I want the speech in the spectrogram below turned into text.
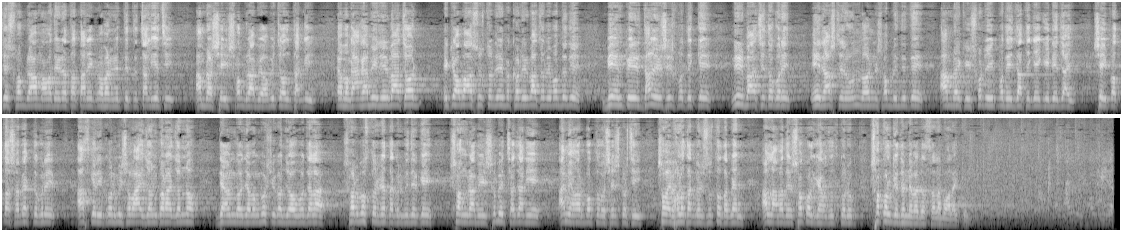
যে সংগ্রাম আমাদের নেতা তারেক রহমানের নেতৃত্বে চালিয়েছি, আমরা সেই সংগ্রামে অবিচল থাকি। এবং আগামী নির্বাচন, একটি অবাধ সুষ্ঠু নিরপেক্ষ নির্বাচনের মধ্যে দিয়ে বিএনপির ধানের শেষ প্রতীককে নির্বাচিত করে এই রাষ্ট্রের উন্নয়ন সমৃদ্ধিতে আমরা একটি সঠিক পথে জাতিকে এগিয়ে নিয়ে যাই, সেই প্রত্যাশা ব্যক্ত করে আজকের এই কর্মী সভা আয়োজন করার জন্য দেওয়ানগঞ্জ এবং বক্সিগঞ্জ উপজেলা সর্বস্তরের নেতাকর্মীদেরকে সংগ্রামী শুভেচ্ছা জানিয়ে আমি আমার বক্তব্য শেষ করছি। সবাই ভালো থাকবেন, সুস্থ থাকবেন। আল্লাহ আমাদের সকলকে হেফাজত করুক। সকলকে ধন্যবাদ। আসসালামু আলাইকুম।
